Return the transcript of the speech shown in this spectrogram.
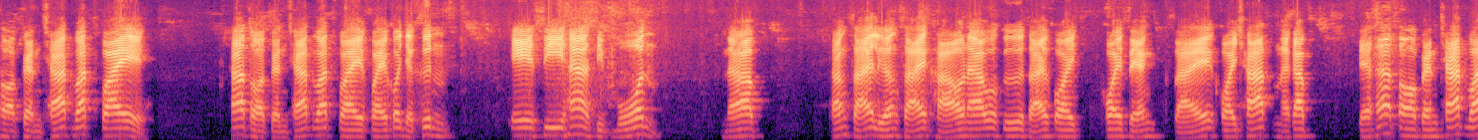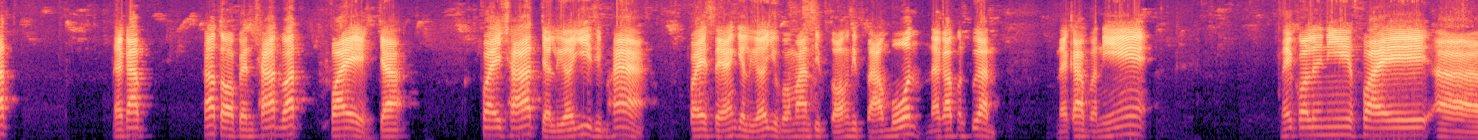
ถอดแผ่นชาร์จวัดไฟ ถ้าถอดแผ่นชาร์จวัดไฟไฟก็จะขึ้น AC 50 โวลต์นะครับ ทั้งสายเหลืองสายขาวนะครับก็คือสายคอยคอยแสงสายคอยชาร์จนะครับ แต่ถ้าต่อแผ่นชาร์จวัดนะครับ ถ้าต่อเป็นชาร์จวัดไฟจะไฟชาร์จจะเหลือ 25 ไฟแสงจะเหลืออยู่ประมาณ 12 13 โวลต์นะครับเพื่อนๆนะครับอันนี้ ในกรณีไฟอ่า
